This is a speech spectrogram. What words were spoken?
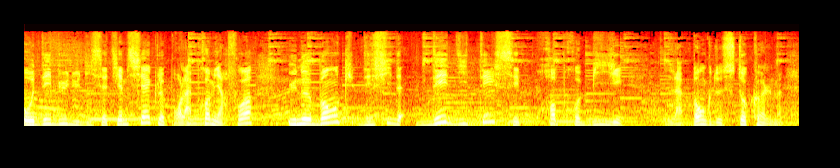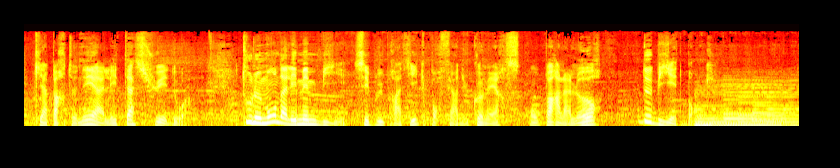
Au début du XVIIe siècle, pour la première fois, une banque décide d'éditer ses propres billets, la Banque de Stockholm, qui appartenait à l'État suédois. Tout le monde a les mêmes billets, c'est plus pratique pour faire du commerce, on parle alors de billets de banque.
